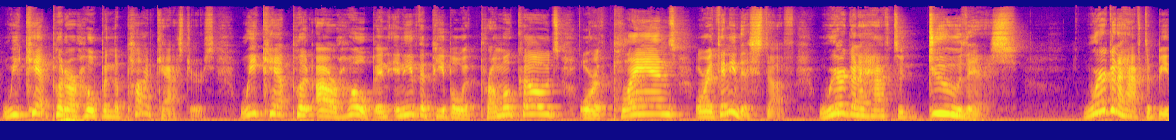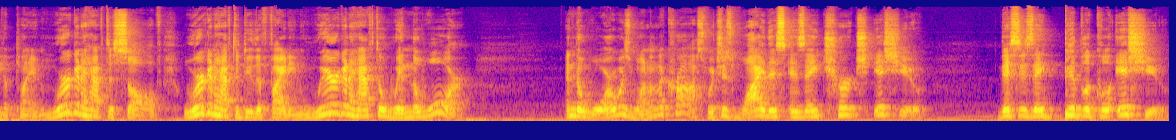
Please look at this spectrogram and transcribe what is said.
We can't put our hope in the podcasters. We can't put our hope in any of the people with promo codes or with plans or with any of this stuff. We're going to have to do this. We're going to have to be the plan. We're going to have to solve. We're going to have to do the fighting. We're going to have to win the war. And the war was won on the cross, which is why this is a church issue. This is a biblical issue.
